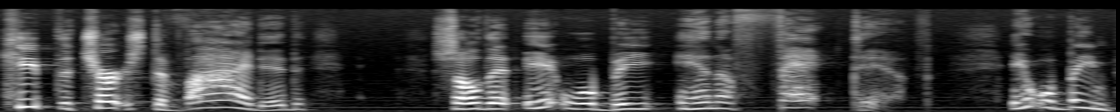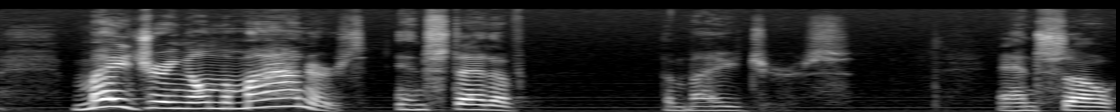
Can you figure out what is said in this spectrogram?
keep the church divided so that it will be ineffective. It will be majoring on the minors instead of the majors. And so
